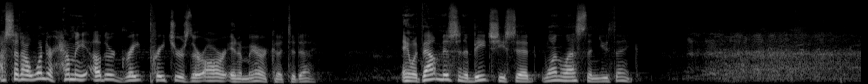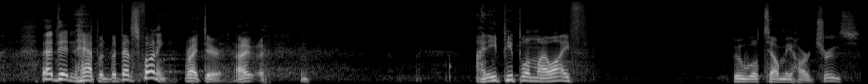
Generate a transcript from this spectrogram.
I said, I wonder how many other great preachers there are in America today. And without missing a beat, she said, One less than you think. that didn't happen, but that's funny right there. I, I need people in my life who will tell me hard truths.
